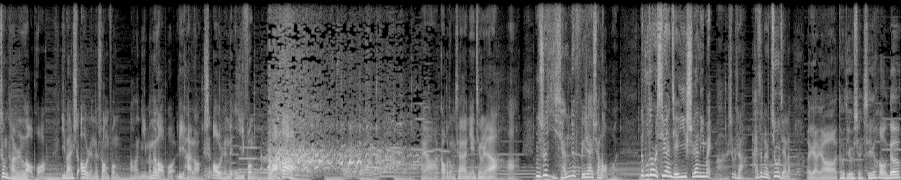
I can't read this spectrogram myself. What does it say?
正常人的老婆一般是傲人的双峰啊，你们的老婆厉害了，是傲人的一峰，是吧？搞不懂现在年轻人啊啊！你说以前这肥宅选老婆，那不都是新垣结衣、石原里美吗？是不是？还在那纠结呢？哎呀呀，到底要选谁好呢？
